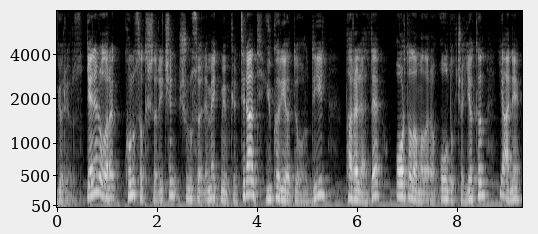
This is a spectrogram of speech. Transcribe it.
görüyoruz. Genel olarak konut satışları için şunu söylemek mümkün. Trend yukarıya doğru değil, paralelde ortalamalara oldukça yakın yani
